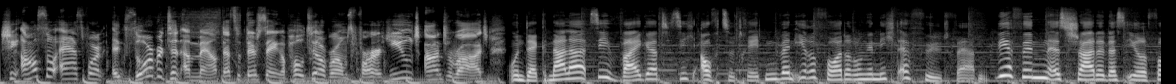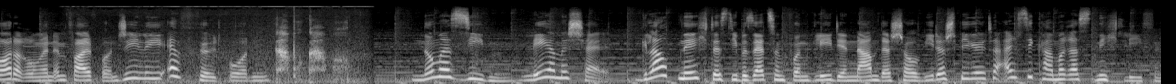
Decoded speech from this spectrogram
She also asked for an exorbitant amount, that's what they're saying, of hotel rooms for her huge entourage. Und der Knaller, sie weigert, sich aufzutreten, wenn ihre Forderungen nicht erfüllt werden. Wir finden es schade, dass ihre Forderungen im Fall von Geely erfüllt wurden. Gobble, gobble. Nummer 7. Lea Michelle. Glaubt nicht, dass die Besetzung von Glee den Namen der Show widerspiegelte, als die Kameras nicht liefen.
